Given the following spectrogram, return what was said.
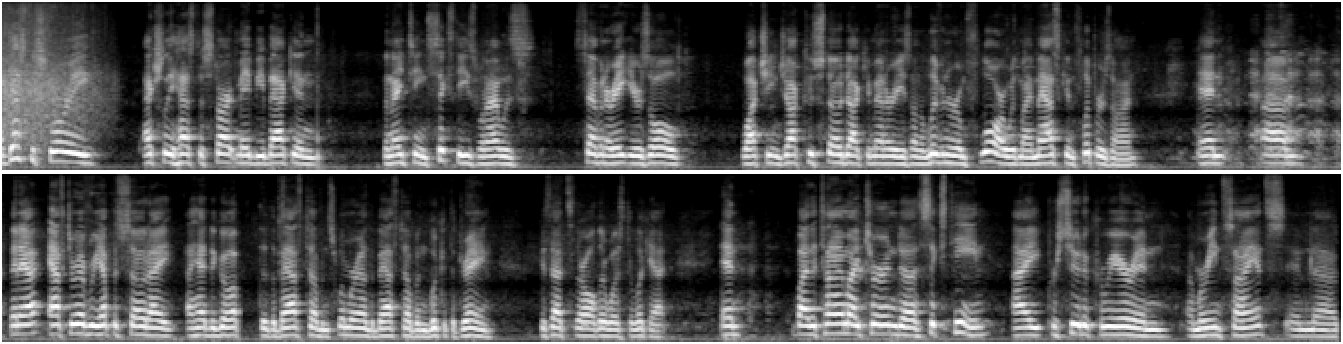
I guess the story actually has to start maybe back in the 1960s when I was seven or eight years old, watching Jacques Cousteau documentaries on the living room floor with my mask and flippers on. And um, then after every episode, I, I had to go up to the bathtub and swim around the bathtub and look at the drain, because that's all there was to look at. And by the time I turned uh, 16, I pursued a career in uh, marine science and uh,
